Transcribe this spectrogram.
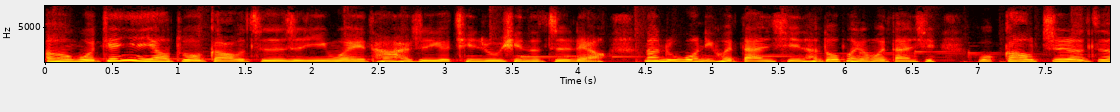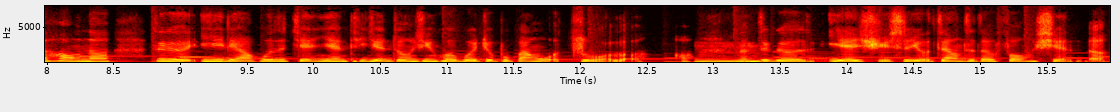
呃，我建议要做告知，是因为它还是一个侵入性的治疗。那如果你会担心，很多朋友会担心，我告知了之后呢，这个医疗或者检验体检中心会不会就不帮我做了？哦，那这个也许是有这样子的风险的，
